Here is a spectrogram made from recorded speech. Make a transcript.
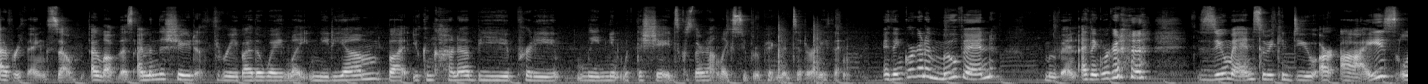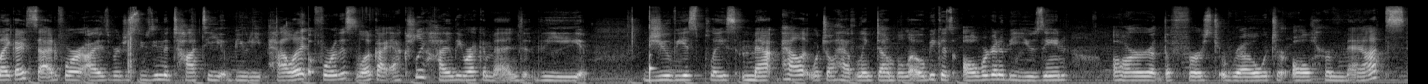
everything. So I love this. I'm in the shade 3, by the way, light medium, but you can kind of be pretty lenient with the shades because they're not like super pigmented or anything. I think we're going to move in. Move in. I think we're going to zoom in so we can do our eyes. Like I said, for our eyes, we're just using the Tati Beauty palette. For this look, I actually highly recommend the Juvia's Place matte palette, which I'll have linked down below because all we're going to be using are the first row, which are all her mattes.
